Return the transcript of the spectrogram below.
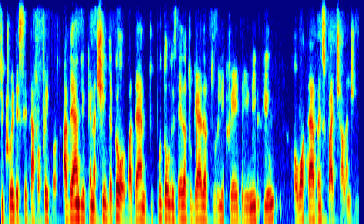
to create this type of report. At the end, you can achieve the goal, but then to put all this data together to really create a unique view of what happens is quite challenging.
